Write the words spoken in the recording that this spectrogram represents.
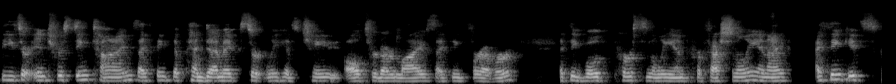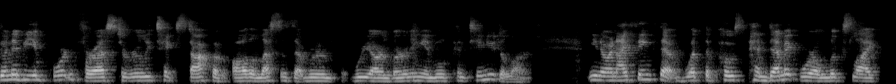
these are interesting times. I think the pandemic certainly has changed, altered our lives. I think forever. I think both personally and professionally, and I I think it's going to be important for us to really take stock of all the lessons that we're we are learning and will continue to learn. You know, and I think that what the post-pandemic world looks like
